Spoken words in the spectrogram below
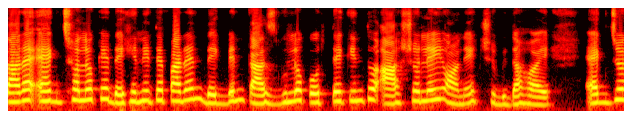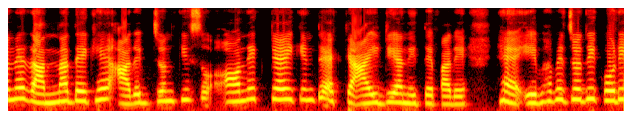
তারা এক ঝলকে দেখে নিতে পারেন, দেখবেন কাজগুলো করতে কিন্তু আসলেই অনেক সুবিধা হয়। একজনের রান্না দেখে আরেকজন কিছু অনেকটাই কিন্তু একটা আইডিয়া নিতে পারে। হ্যাঁ এভাবে যদি করি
